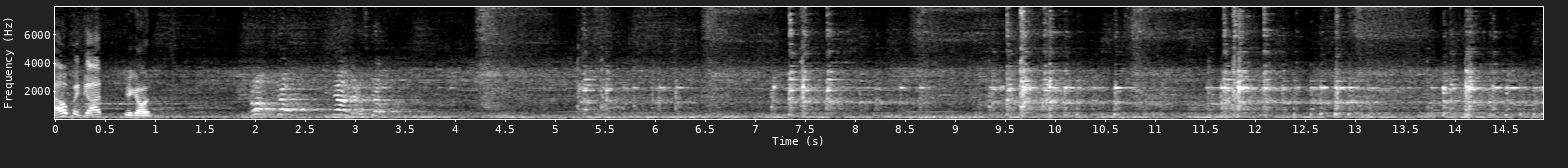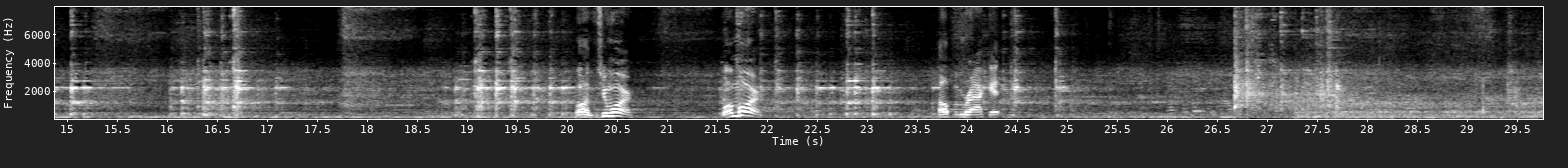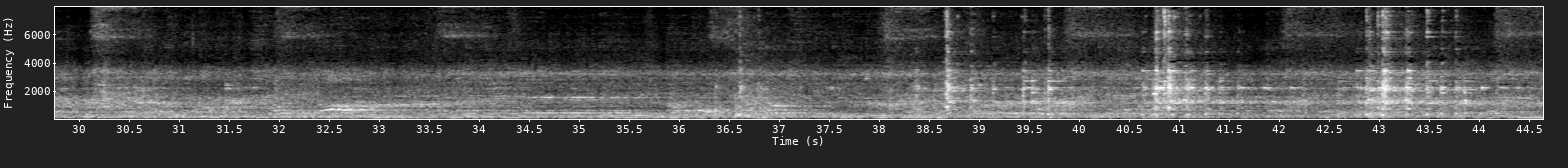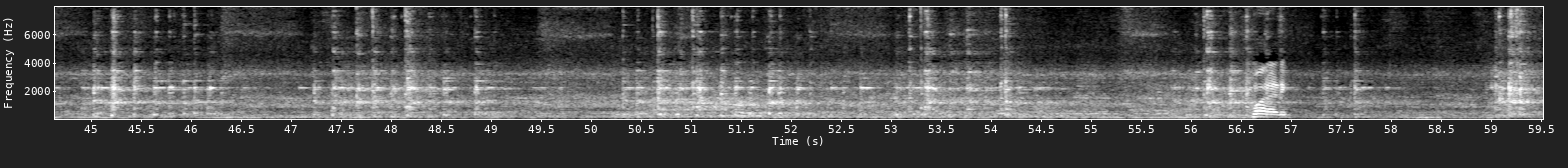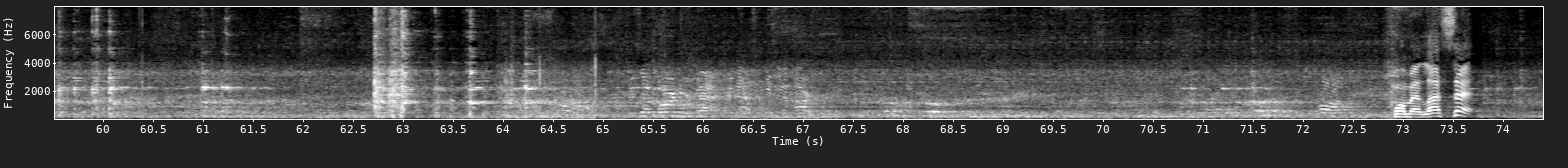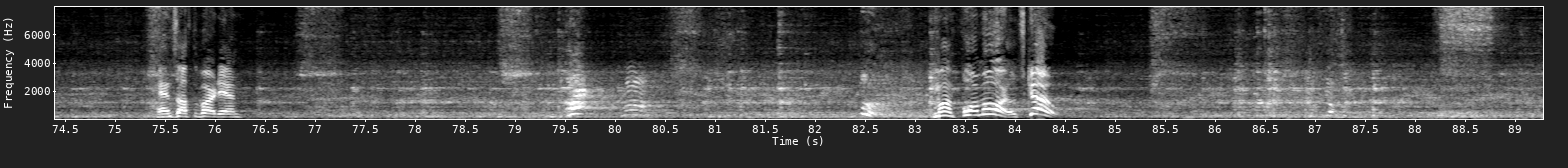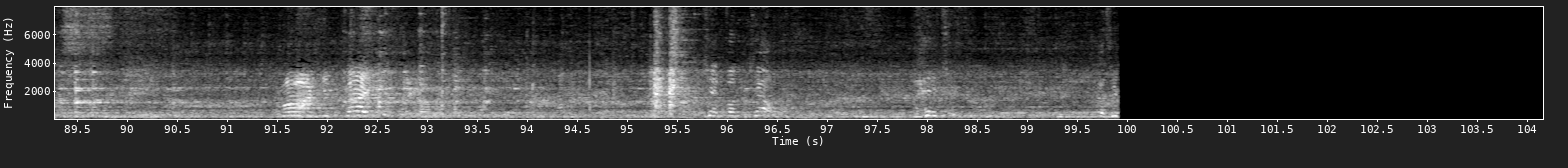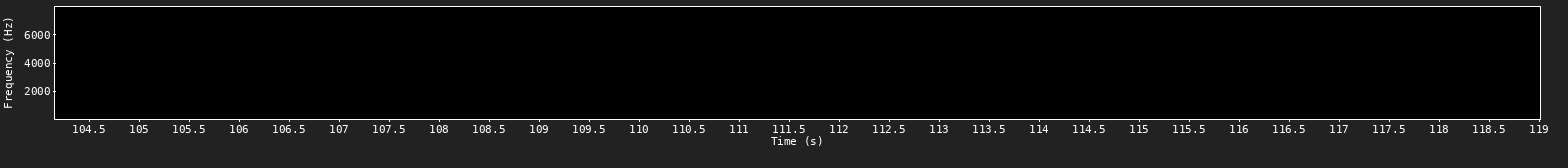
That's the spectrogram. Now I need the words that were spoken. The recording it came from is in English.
I hope it got. You're going. Go, go. Go. Come on, two more. One more. Help him rack it. Making it hard. Come on. Eddie. Come on, man. Last set. Hands off the bar, Dan. Come on, four more. Let's go. can't fucking count. I hate you.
